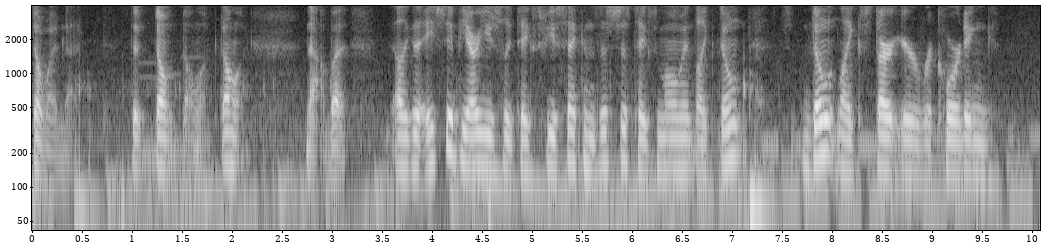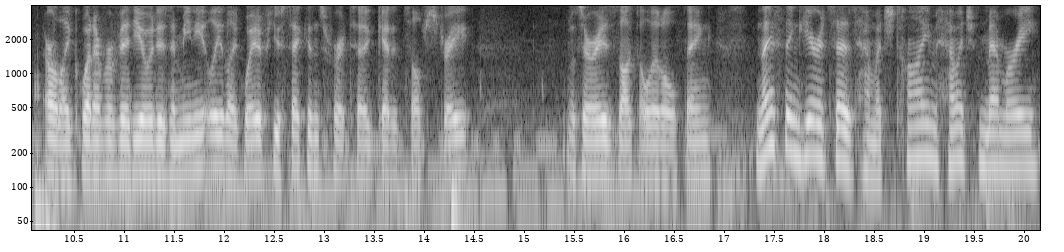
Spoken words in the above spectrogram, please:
don't mind that. Don't don't look. Don't look. No, but like the HDVR usually takes a few seconds. This just takes a moment. Like don't don't like start your recording or like whatever video it is immediately. Like wait a few seconds for it to get itself straight. Because there is like a little thing. Nice thing here it says how much time, how much memory,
